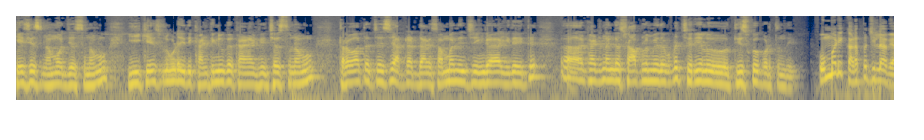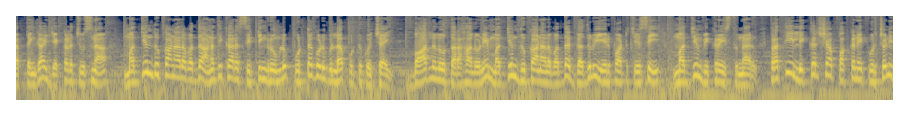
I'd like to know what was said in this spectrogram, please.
కేసెస్ నమోదు చేస్తున్నాము. ఈ కేసులు కూడా ఇది కంటిన్యూగా చేస్తున్నాము. తర్వాత వచ్చేసి అట్లా దానికి సంబంధించి ఇంకా ఇదైతే కఠినంగా షాపుల మీద కూడా చర్యలు తీసుకోబడుతుంది. ఉమ్మడి కడప జిల్లా వ్యాప్తంగా ఎక్కడ చూసినా మద్యం దుకాణాల వద్ద అనధికార సిట్టింగ్ రూమ్లు పుట్టగొడుగుల్లా పుట్టుకొచ్చాయి. బార్లలో తరహాలోనే మద్యం దుకాణాల వద్ద గదులు ఏర్పాటు చేసి మద్యం విక్రయిస్తున్నారు. ప్రతి లిక్కర్ షాప్ పక్కనే కూర్చొని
